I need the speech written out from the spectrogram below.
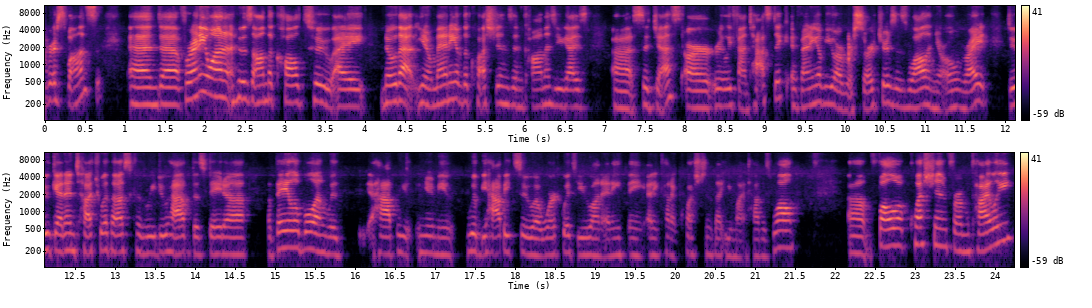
response. And uh, for anyone who's on the call too, I know that, you know, many of the questions and comments you guys uh, suggest are really fantastic. If any of you are researchers as well in your own right, do get in touch with us because we do have this data available and we'd happy, you know, we'll be happy to uh, work with you on anything, any kind of questions that you might have as well. Um, Follow-up question from Kylie,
